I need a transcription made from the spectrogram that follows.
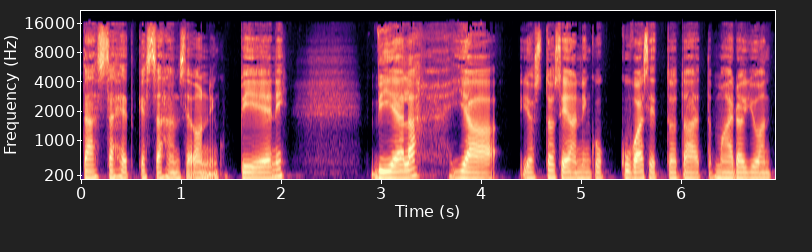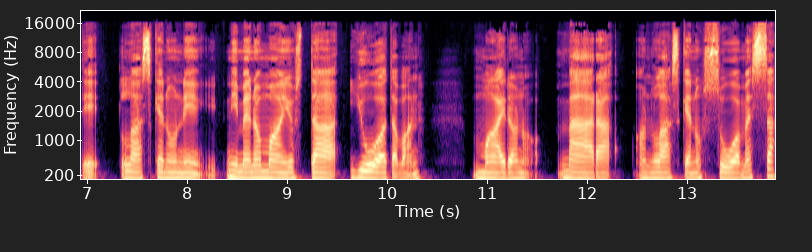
Tässä hetkessähän se on niin kuin pieni vielä ja jos tosiaan niin kuin kuvasit tota, että maidon juonti laskenut, niin nimenomaan just tämä juotavan maidon määrä on laskenut Suomessa.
